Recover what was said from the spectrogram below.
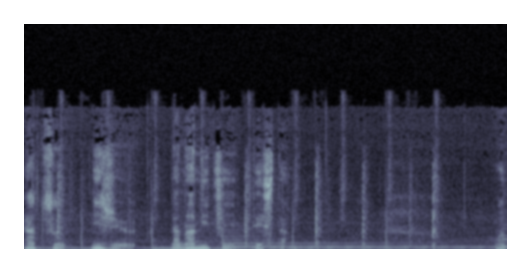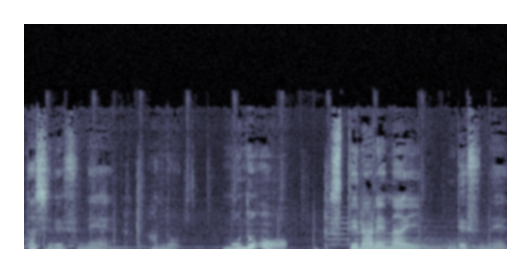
月27日でした。私ですねあの物を捨てられないんですね。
